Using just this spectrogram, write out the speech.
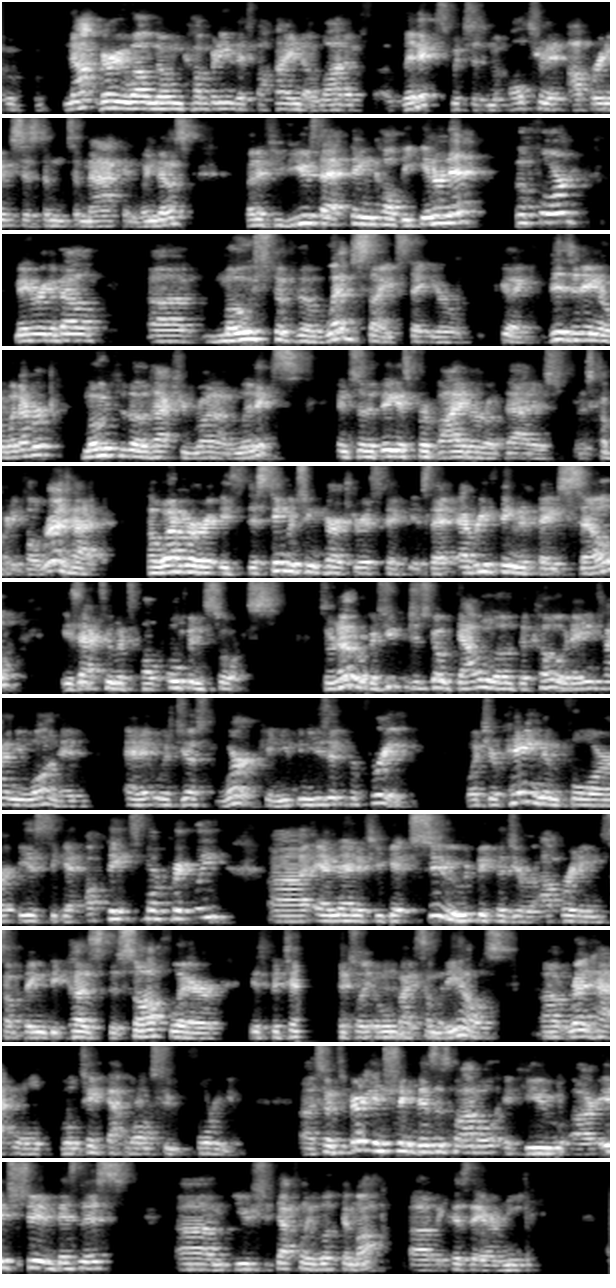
not very well known company that's behind a lot of Linux, which is an alternate operating system to Mac and Windows. But if you've used that thing called the internet before, may ring a bell, uh, most of the websites that you're like visiting or whatever, most of those actually run on Linux. And so the biggest provider of that is this company called Red Hat. However, its distinguishing characteristic is that everything that they sell is actually what's called open source. So in other words, you can just go download the code anytime you wanted, and it would just work, and you can use it for free. What you're paying them for is to get updates more quickly. Uh, and then if you get sued because you're operating something because the software is potentially owned by somebody else, uh, Red Hat will, will take that lawsuit for you. Uh, so it's a very interesting business model. If you are interested in business, um, you should definitely look them up uh, because they are neat.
